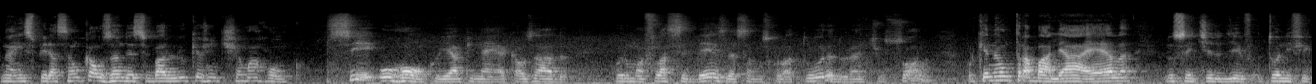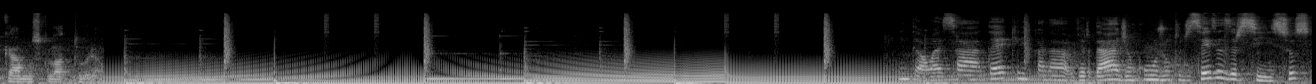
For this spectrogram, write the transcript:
na inspiração, causando esse barulho que a gente chama ronco. Se o ronco e a apneia é causado por uma flacidez dessa musculatura durante o sono, por que não trabalhar ela no sentido de tonificar a musculatura? Então, essa técnica, na verdade, é um conjunto de seis exercícios,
